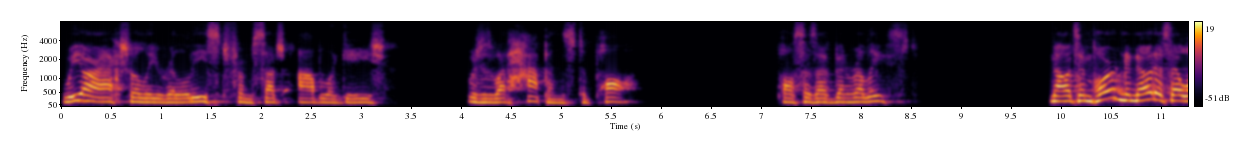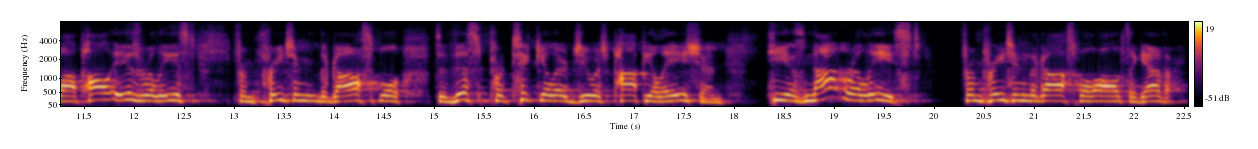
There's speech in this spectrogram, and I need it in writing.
we are actually released from such obligation, which is what happens to Paul. Paul says, I've been released. Now, it's important to notice that while Paul is released from preaching the gospel to this particular Jewish population, he is not released from preaching the gospel altogether.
